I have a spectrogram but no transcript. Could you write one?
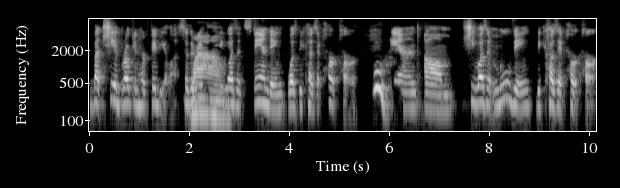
but she had broken her fibula. So the wow. reason she wasn't standing was because it hurt her. Ooh. And um, she wasn't moving because it hurt her.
